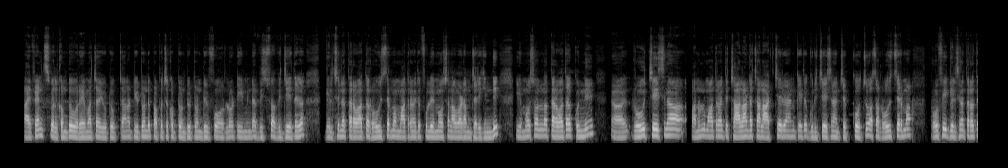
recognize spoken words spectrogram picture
హాయ్ ఫ్రెండ్స్ వెల్కమ్ టు రేమచా యూట్యూబ్ ఛానల్ టీ ట్వంటీ ప్రపంచ కప్ ట్వంటీ ట్వంటీ ఫోర్లో టీమిండియా విశ్వ విజేతగా గెలిచిన తర్వాత రోహిత్ శర్మ మాత్రమైతే ఫుల్ ఎమోషన్ అవ్వడం జరిగింది. ఈ ఎమోషన్ల తర్వాత కొన్ని రోహిత్ చేసిన పనులు మాత్రమైతే చాలా అంటే చాలా ఆశ్చర్యానికి అయితే గురి చేసిన అని చెప్పుకోవచ్చు. అసలు రోహిత్ శర్మ ట్రోఫీ గెలిచిన తర్వాత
